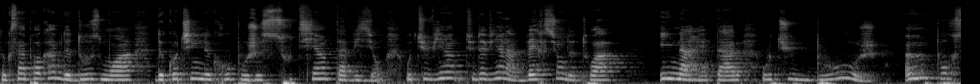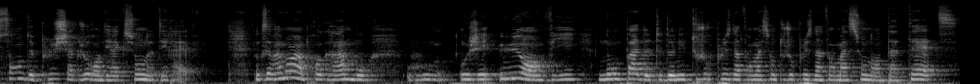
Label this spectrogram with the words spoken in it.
Donc c'est un programme de 12 mois de coaching de groupe où je soutiens ta vision, où tu, viens, tu deviens la version de toi inarrêtable, où tu bouges 1% de plus chaque jour en direction de tes rêves. Donc c'est vraiment un programme où, où, où j'ai eu envie, non pas de te donner toujours plus d'informations, toujours plus d'informations dans ta tête,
